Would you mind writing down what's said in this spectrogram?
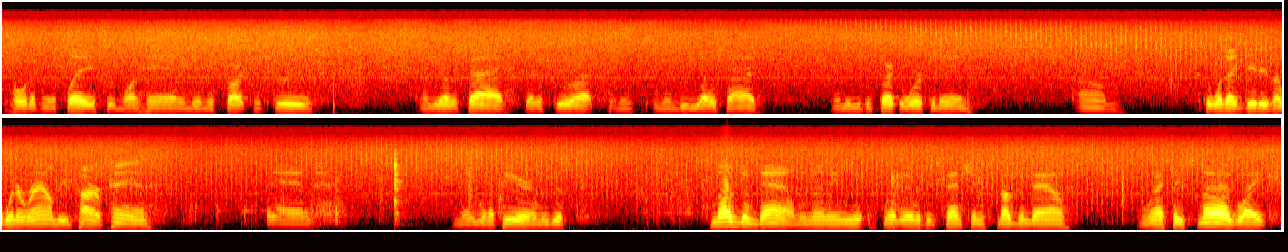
to hold it in place with one hand and then to start some screws on the other side. Set a screw up and then, and then do the other side and then you can start to work it in. Um, so what I did is I went around the entire pan and you know, went up here and we just snugged them down, you know what I mean? We went there with the extension, snugged them down. And when I say snug, like,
